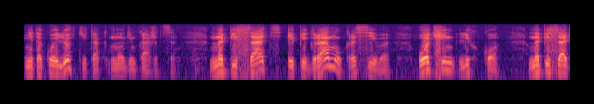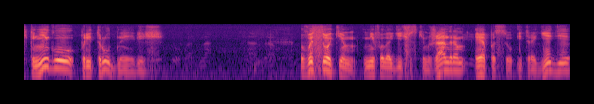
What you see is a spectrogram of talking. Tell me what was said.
не такой легкий, как многим кажется. Написать эпиграмму красиво очень легко – Написать книгу — притрудная вещь. Высоким мифологическим жанрам, эпосу и трагедии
